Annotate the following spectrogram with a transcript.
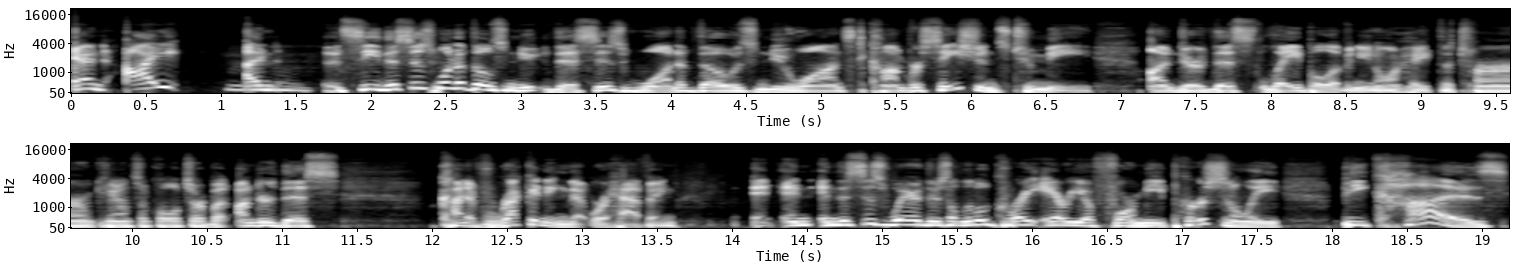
And I and see this is one of those new this is one of those nuanced conversations to me under this label of and you know I hate the term cancel culture but under this kind of reckoning that we're having and and, and this is where there's a little gray area for me personally because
